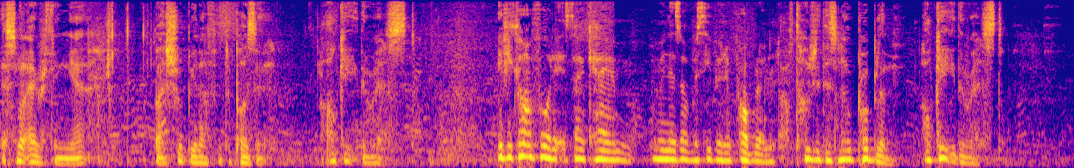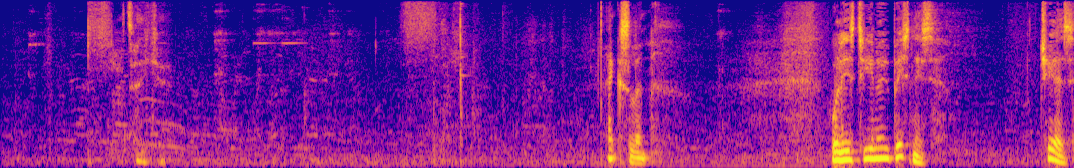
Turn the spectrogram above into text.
it's not everything yet, but it should be enough to deposit. I'll get you the rest. If you can't afford it, it's okay. I mean, there's obviously been a problem. I've told you there's no problem. I'll get you the rest. Take it. Excellent. Well, here's to your new business. Cheers.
